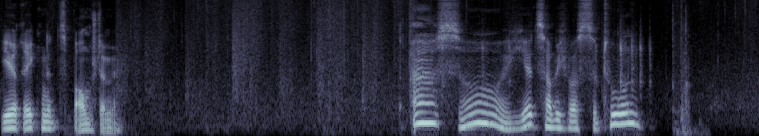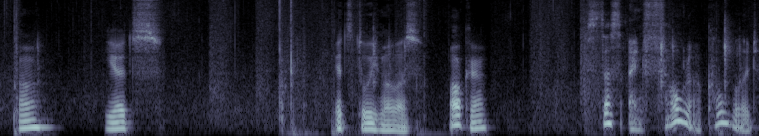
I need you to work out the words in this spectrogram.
Hier regnet's Baumstämme. Ach so, jetzt habe ich was zu tun. Ja, jetzt. Jetzt tue ich mal was. Okay. Ist das ein fauler Kobold?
